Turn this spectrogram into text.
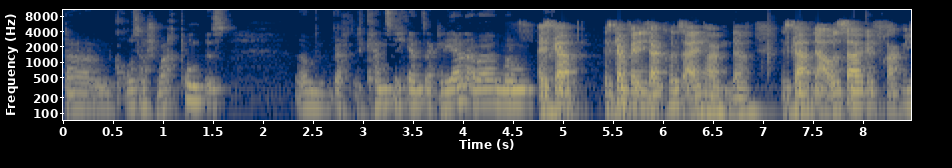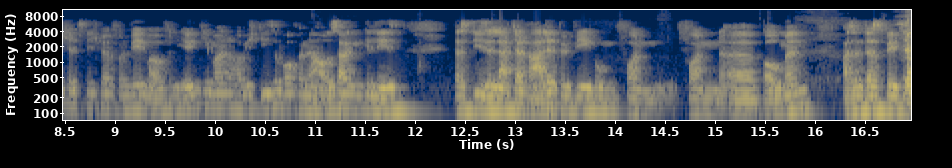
da ein großer Schwachpunkt ist. Ähm, ich kann es nicht ganz erklären, aber man. Es gab, es gab, wenn ich da kurz einhaken darf, es gab eine Aussage, frag mich jetzt nicht mehr von wem, aber von irgendjemandem habe ich diese Woche eine Aussage gelesen, dass diese laterale Bewegung von, von äh, Bowman, also das wirklich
